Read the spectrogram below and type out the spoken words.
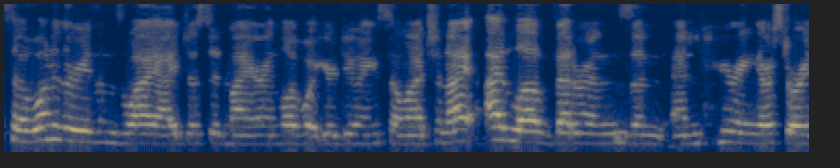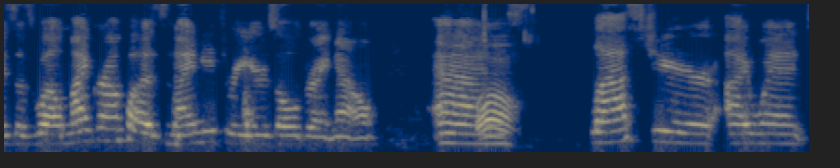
So one of the reasons why I just admire and love what you're doing so much, and I I love veterans and and hearing their stories as well. My grandpa is 93 years old right now, and. Wow. Last year, I went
